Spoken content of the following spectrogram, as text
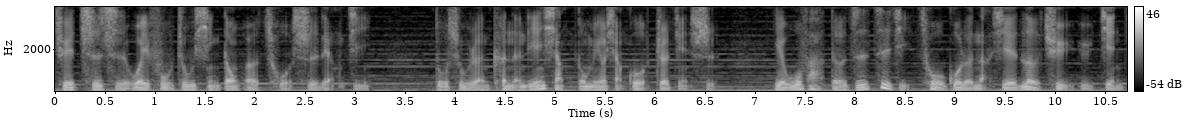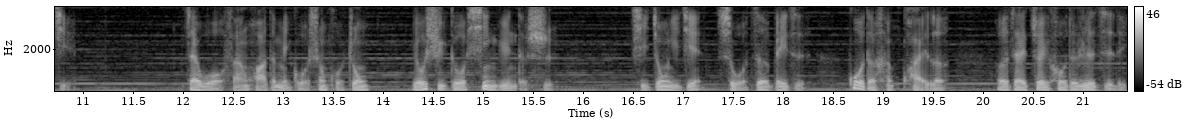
却迟迟未付诸行动而错失良机。多数人可能连想都没有想过这件事，也无法得知自己错过了哪些乐趣与见解。在我繁华的美国生活中，有许多幸运的事，其中一件是我这辈子过得很快乐，而在最后的日子里，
